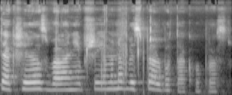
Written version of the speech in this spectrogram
Tak się rozwala, nie przyjemy na wyspę, albo tak po prostu.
